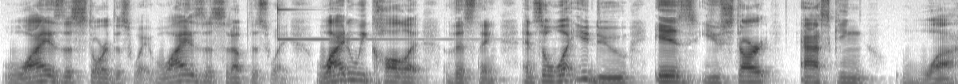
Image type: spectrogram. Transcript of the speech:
Why is this stored this way? Why is this set up this way? Why do we call it this thing? And so, what you do is you start asking why.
